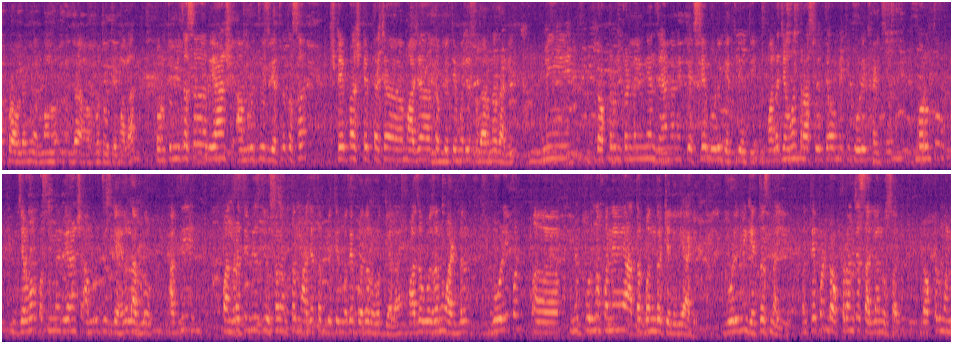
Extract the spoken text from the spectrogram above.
प्रॉब्लेम निर्माण हो- जा- होत होते मला. परंतु मी जसं रियांश अमृत ज्यूस घेतलं तसं स्टेप बाय स्टेप त्याच्या माझ्या तब्येतीमध्ये सुधारणा झाली. मी डॉक्टरांकडनं इंडियन झॅम आणि पेप्सिया गोळी घेतली होती. मला जेव्हा त्रास होईल तेव्हा मी ती गोळी खायचो. परंतु जेव्हापासून मी रियांश अमृत ज्यूस घ्यायला लागलो अगदी पंधरा ते वीस दिवसानंतर माझ्या तब्येतीमध्ये बदल होत गेला. माझं वजन वाढलं. गोळी पण मी पूर्णपणे आता बंद केलेली आहे. गोळी मी घेतच नाही पण ते पण डॉक्टरांच्या सल्ल्यानुसार. डॉक्टर म्हण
